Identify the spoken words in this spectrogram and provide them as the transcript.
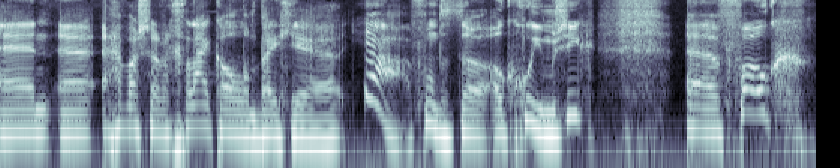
En eh, hij was er gelijk al een beetje... ja, vond het eh, ook goede muziek. Eh, folk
